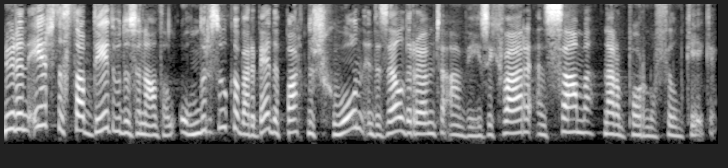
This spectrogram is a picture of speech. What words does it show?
Nu, in een eerste stap deden we dus een aantal onderzoeken waarbij de partners gewoon in dezelfde ruimte aanwezig waren en samen naar een pornofilm keken.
